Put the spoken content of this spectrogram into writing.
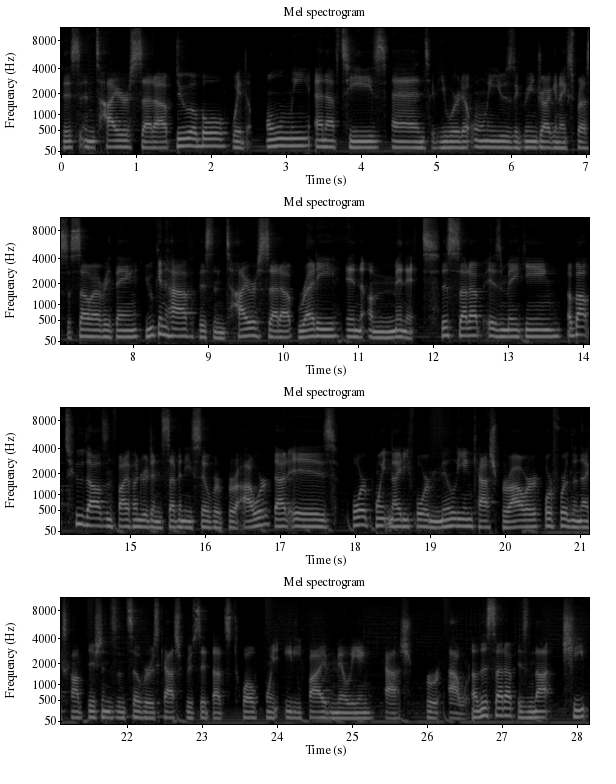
this entire setup doable with only NFTs. And if you were to only use the Green Dragon Express to sell everything, you can have this entire setup ready in a minute. This setup is making about 2,570 silver per hour. That is 4.94 million cash per hour, or for the next competitions and silver is cash boosted, that's 12.85 million cash per hour. Now this setup is not cheap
